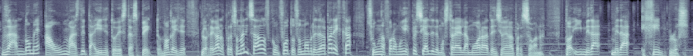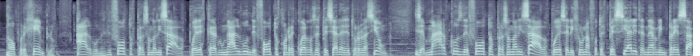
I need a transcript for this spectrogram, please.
dándome aún más detalles de todo este aspecto. ¿no? Que dice, los regalos personalizados con fotos o nombres de la pareja son una forma muy especial de demostrar el amor, la atención de la persona. Y me da, me da ejemplos, ¿no? Por ejemplo, álbumes de fotos personalizados. Puedes crear un álbum de fotos con recuerdos especiales de tu relación. Dice marcos de fotos personalizados. Puedes elegir una foto especial y tenerla impresa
